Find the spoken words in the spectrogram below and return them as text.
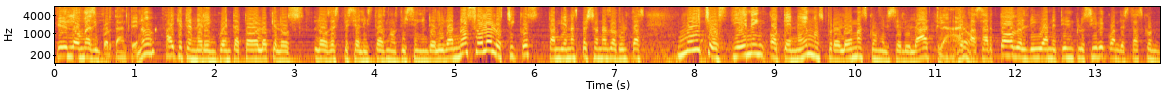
que es lo más importante, ¿no? Hay que tener en cuenta todo lo que los, los especialistas nos dicen. En realidad, no solo los chicos, también las personas adultas. Muchos tienen o tenemos problemas con el celular. Claro. De pasar todo el día metido, inclusive cuando estás con,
